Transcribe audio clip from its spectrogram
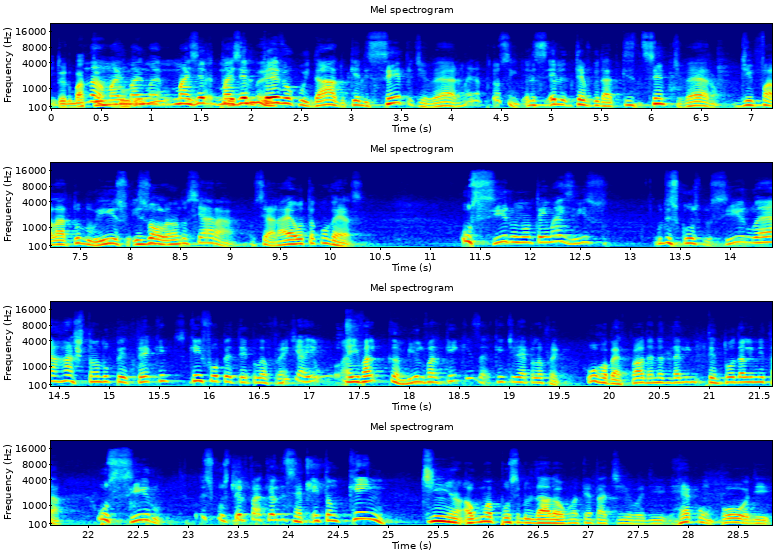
Ele bateu não, mas, mas, mas, mas ele, mas ele teve o cuidado que eles sempre tiveram, mas é porque assim, ele, ele teve o cuidado que sempre tiveram de falar tudo isso isolando o Ceará. O Ceará é outra conversa. O Ciro não tem mais isso. O discurso do Ciro é arrastando o PT, quem, quem for PT pela frente, aí, aí vale o Camilo, vale quem quiser, quem tiver pela frente. O Roberto Cláudio ainda tentou delimitar. O Ciro, o discurso dele foi aquele de sempre. Então, quem tinha alguma possibilidade, alguma tentativa de recompor, de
